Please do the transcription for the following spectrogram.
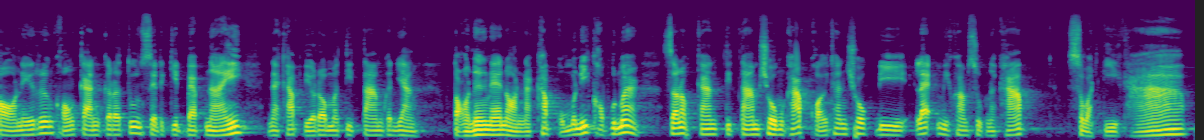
ต่อในเรื่องของการกระตุ้นเศรษฐกิจแบบไหนนะครับเดี๋ยวเรามาติดตามกันอย่างต่อเนื่องแน่นอนนะครับ ผมวันนี้ขอบคุณมากสำหรับการติดตามชมครับ ขอให้ท่านโชคดีและมีความสุขนะครับ สวัสดีครับ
